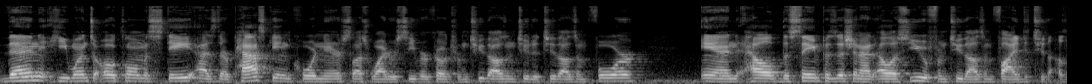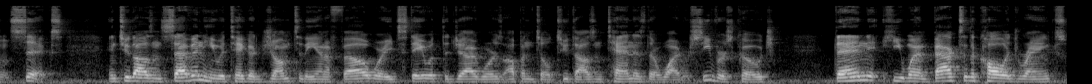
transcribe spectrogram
Then he went to Oklahoma State as their pass game coordinator slash wide receiver coach from 2002 to 2004 and held the same position at LSU from 2005 to 2006. In 2007, he would take a jump to the NFL where he'd stay with the Jaguars up until 2010 as their wide receivers coach. Then he went back to the college ranks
